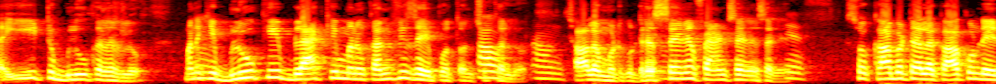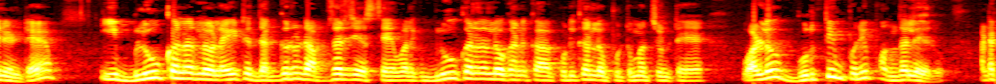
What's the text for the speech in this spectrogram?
లైట్ బ్లూ కలర్లో. మనకి బ్లూకి బ్లాక్కి మనం కన్ఫ్యూజ్ అయిపోతాం చుక్కల్లో. చాలా మటుకు డ్రెస్ అయినా ఫ్యాంట్స్ అయినా సరే. సో కాబట్టి అలా కాకుండా ఏంటంటే ఈ బ్లూ కలర్లో లైట్ దగ్గరుండి అబ్జర్వ్ చేస్తే వాళ్ళకి బ్లూ కలర్లో కనుక కుడికన్లో పుట్టుమచ్చ ఉంటే వాళ్ళు గుర్తింపుని పొందలేరు. అంటే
